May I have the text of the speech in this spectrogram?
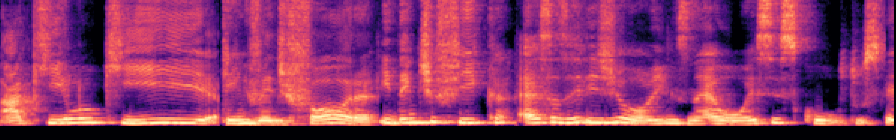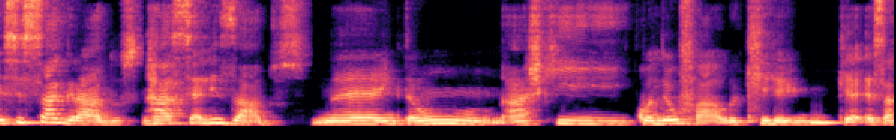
aquilo que quem vê de fora identifica essas religiões, né, ou esses cultos, esses sagrados racializados, né? Então, acho que quando eu falo que, que essa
